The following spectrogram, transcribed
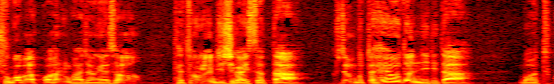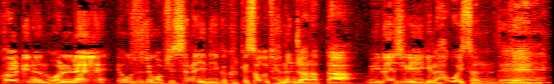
주고받고 하는 과정에서 대통령 지시가 있었다. 그 전부터 해오던 일이다. 뭐 특활비는 원래 영수증 없이 쓰는 일이니까 그렇게 써도 되는 줄 알았다. 뭐 이런 식의 얘기를 하고 있었는데 네.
